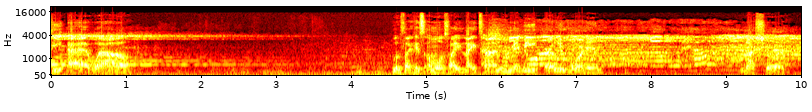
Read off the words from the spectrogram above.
She at? Wow. Looks like it's almost like nighttime or maybe early morning. I'm not sure.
